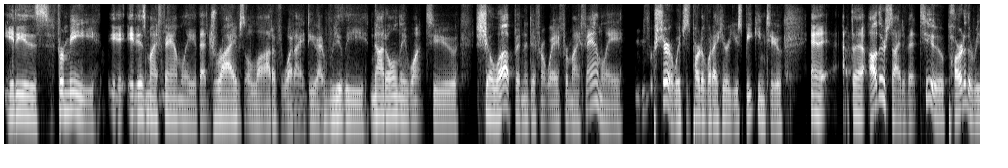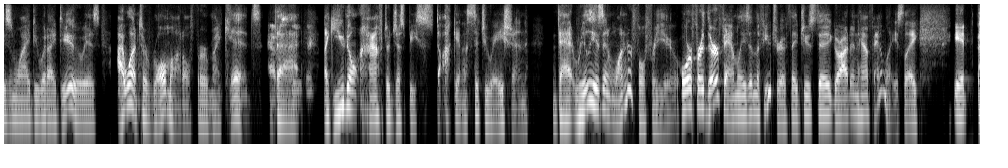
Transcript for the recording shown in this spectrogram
it is for me, it, it is my family that drives a lot of what I do. I really not only want to show up in a different way for my family, Mhm. for sure, which is part of what I hear you speaking to. And at the other side of it, too, part of the reason why I do what I do is I want to role model for my kids that like you don't have to just be stuck in a situation that really isn't wonderful for you or for their families in the future if they choose to go out and have families. Like it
